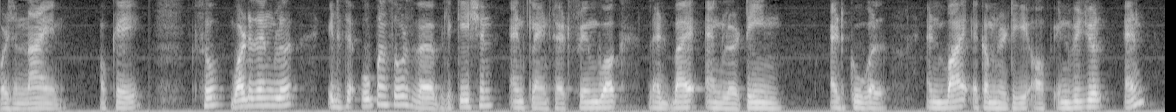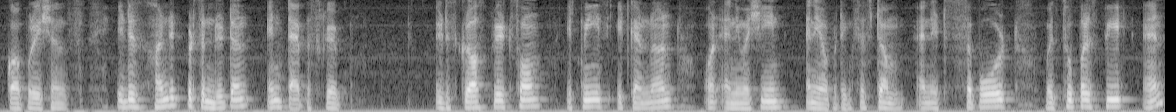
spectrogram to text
version 9 okay? So what is angular? It is an open source web application and client side framework led by angular team at google and by a community of individual and corporations. It is 100% written in typescript. It is cross platform it means it can run on any machine any operating system and it support with super speed and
